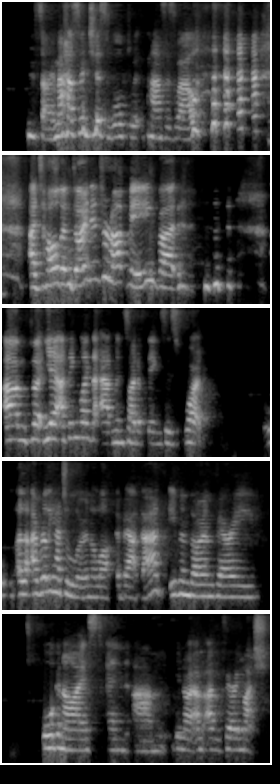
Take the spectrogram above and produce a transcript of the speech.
sorry, my husband just walked past as well. I told him don't interrupt me, but um, but yeah, I think like the admin side of things is what I really had to learn a lot about that, even though I'm very organized and um, you know I'm, I'm, very much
